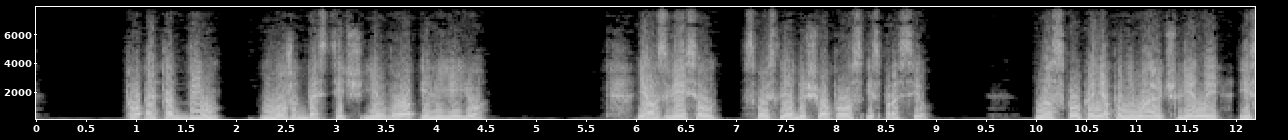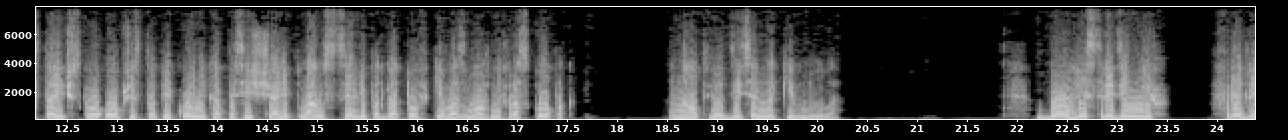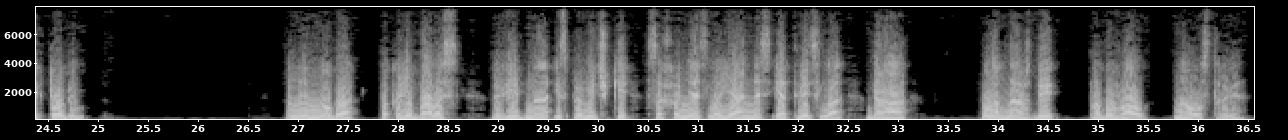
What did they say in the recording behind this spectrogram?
то этот дым может достичь его или ее. Я взвесил свой следующий вопрос и спросил, Насколько я понимаю, члены исторического общества Пеконика посещали план с целью подготовки возможных раскопок. Она утвердительно кивнула. Был ли среди них Фредрик Тобин? Она немного поколебалась, видно, из привычки сохранять лояльность, и ответила «Да, он однажды побывал на острове».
